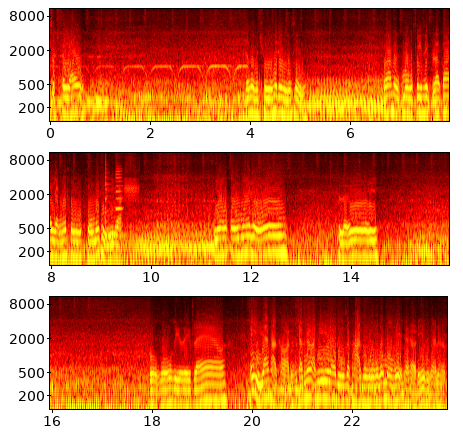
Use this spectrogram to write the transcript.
สุดเฟี้ยวเดี๋ยวผมชูให้ดูสูงว่าหกโมงสี่สิบแล้วก็ยังไม่คงคงไม่ถึงดีกว่ายังคงไม่ถึงเลยหกโมงสี่สิบแล้วเอ้อยู่ย่านสาทรจำได้ว่าที่เราดูสะพานตรงนู้นเราก็มองไม่เห็นแถวๆนี้เหมือนกันนะครับ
